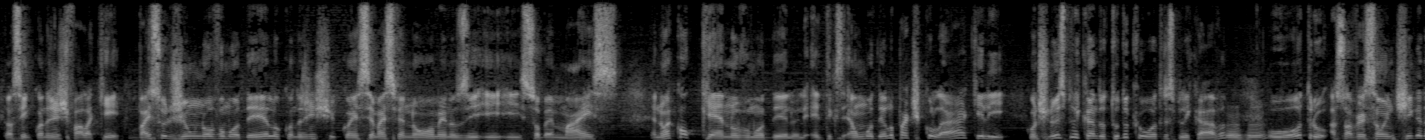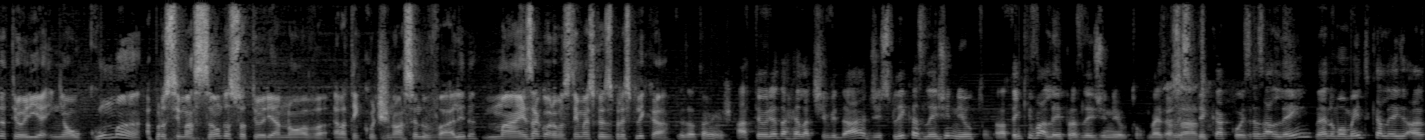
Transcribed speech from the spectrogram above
Então assim, quando a gente fala que vai surgir um novo modelo, quando a gente conhecer mais fenômenos e, e, e souber mais não é qualquer novo modelo. Ele, ele que é um modelo particular que ele continua explicando tudo que o outro explicava. O outro, a sua versão antiga da teoria, em alguma aproximação da sua teoria nova, ela tem que continuar sendo válida, mas agora você tem mais coisas para explicar. Exatamente. A teoria da relatividade explica as leis de Newton. Ela tem que valer para as leis de Newton, mas ela Exato. explica coisas além, né? No momento que a lei- a-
